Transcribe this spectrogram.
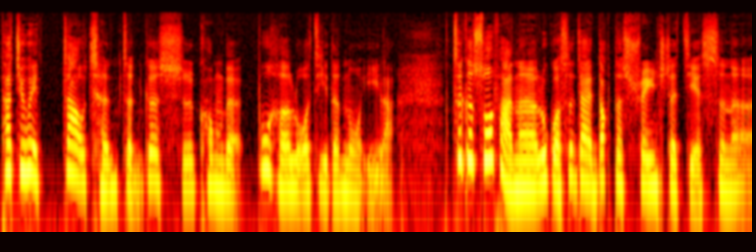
它就会造成整个时空的不合逻辑的挪移了。这个说法呢，如果是在 Doctor Strange 的解释呢，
